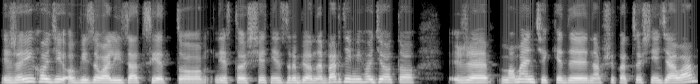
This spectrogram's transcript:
Jeżeli chodzi o wizualizację, to jest to świetnie zrobione. Bardziej mi chodzi o to, że w momencie, kiedy na przykład coś nie działa,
